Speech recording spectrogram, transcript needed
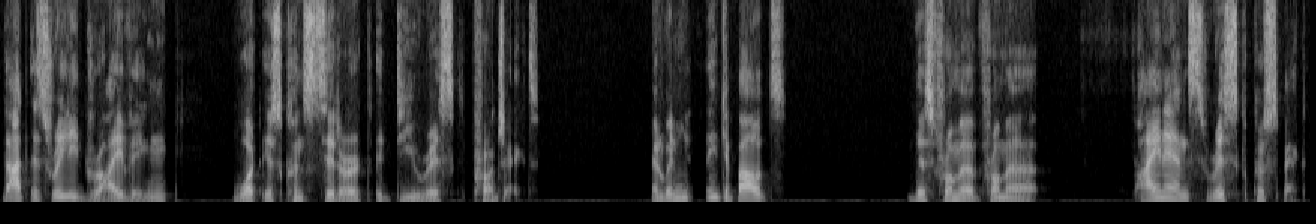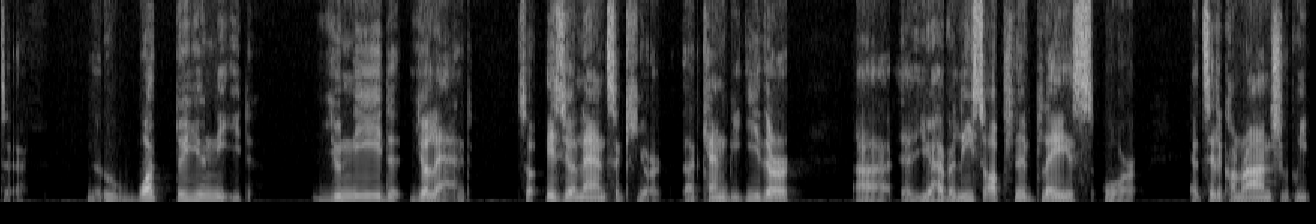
That is really driving what is considered a de risked project. And when you think about this from a from a finance risk perspective, what do you need? You need your land. So is your land secured? That can be either uh, you have a lease option in place, or at Silicon Ranch we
